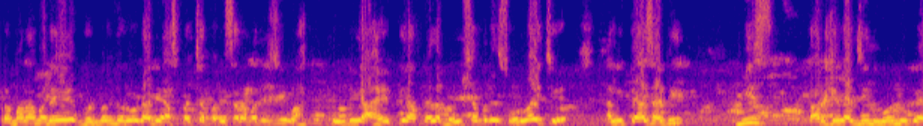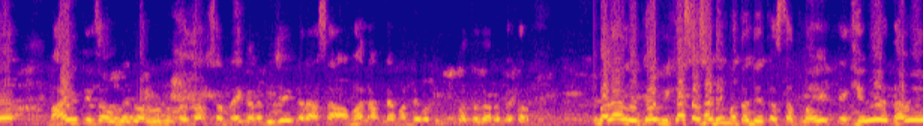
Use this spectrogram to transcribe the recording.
प्रमाणामध्ये घोडबंद रोड आणि आसपासच्या परिसरामध्ये जी वाहतूक कोंडी आहे ती आपल्याला भविष्यामध्ये सोडवायची आहे आणि त्यासाठी वीस तारखेला जी निवडणूक आहे महायुतीचा उमेदवार म्हणून प्रताप सरनाईकांना विजय करा असं आव्हान आपल्या माध्यमातून मी मतदारांना करतो बघा लोक विकासासाठी मतं देत असतात. वैयक्तिक हेवे धावे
